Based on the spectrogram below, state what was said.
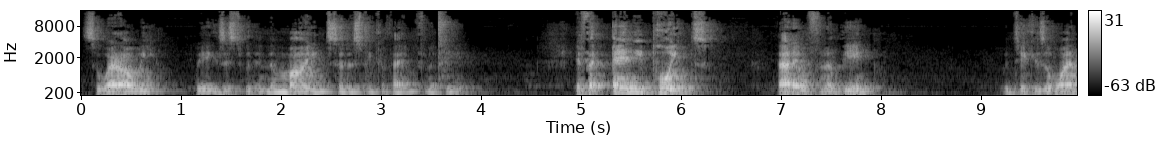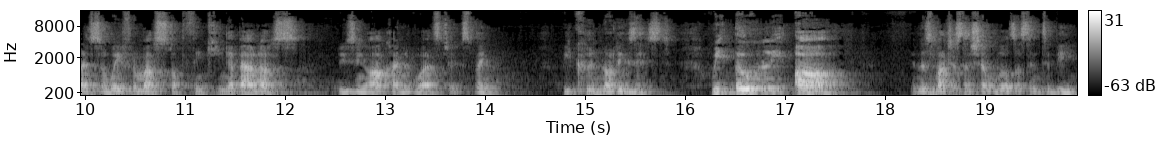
So where are we? We exist within the mind, so to speak, of that infinite being. If at any point that infinite being would take his awareness away from us, stop thinking about us, using our kind of words to explain, we could not exist. We only are in as much as Hashem wills us into being.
